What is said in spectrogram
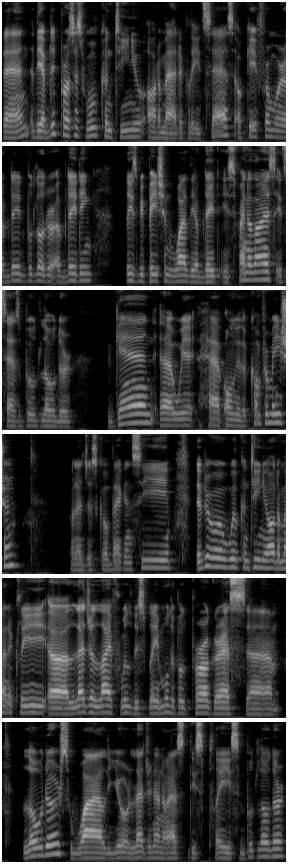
Then the update process will continue automatically. It says okay firmware update bootloader updating. Please be patient while the update is finalized. It says bootloader again. Uh, we have only the confirmation But let's just go back and see. The update will continue automatically. Uh, Ledger Live will display multiple progress um, loaders while your Ledger Nano S displays bootloader,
